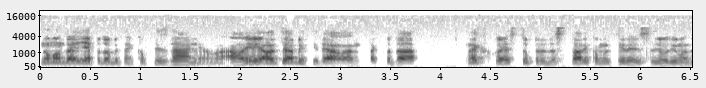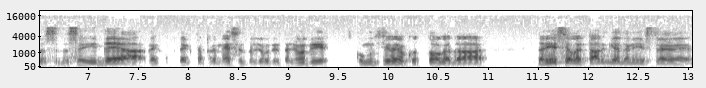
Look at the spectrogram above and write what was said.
normalno da je lijepo dobiti neko priznanje, ono. ali, ali treba biti realan, tako da nekako je super da stvari komuniciraju sa ljudima, da se, da se ideja nekog projekta prenese do ljudi, da ljudi komuniciraju oko toga, da, da nije sve letargija, da nije sve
